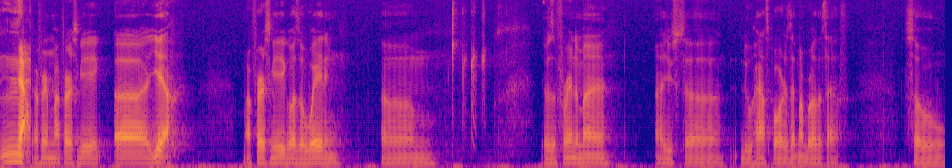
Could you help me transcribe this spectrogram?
no I remember my first gig. Uh, yeah, my first gig was a wedding. Um, it was a friend of mine. I used to do house parties at my brother's house. So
